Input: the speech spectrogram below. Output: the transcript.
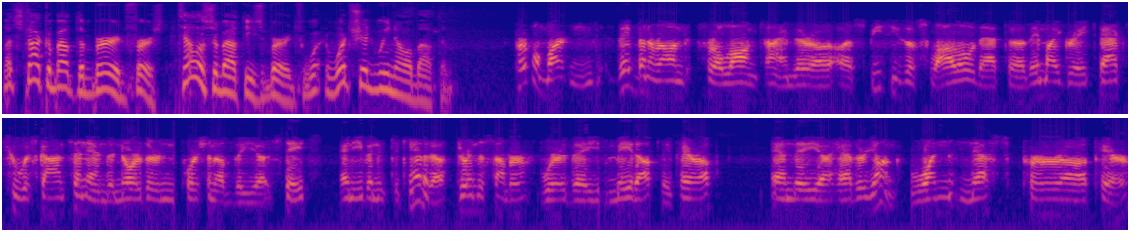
let's talk about the bird first. Tell us about these birds. What, what should we know about them? Purple martins, they've been around for a long time. They're a, a species of swallow that uh, they migrate back to Wisconsin and the northern portion of the uh, states and even to Canada during the summer where they mate up, they pair up, and they uh, have their young. One nest per uh, pair.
